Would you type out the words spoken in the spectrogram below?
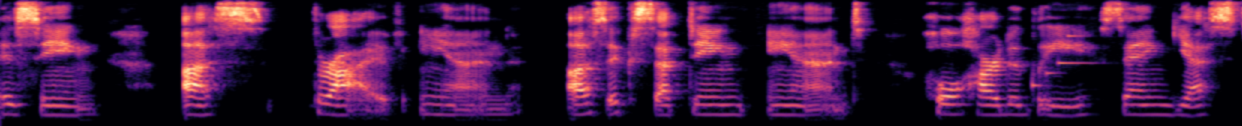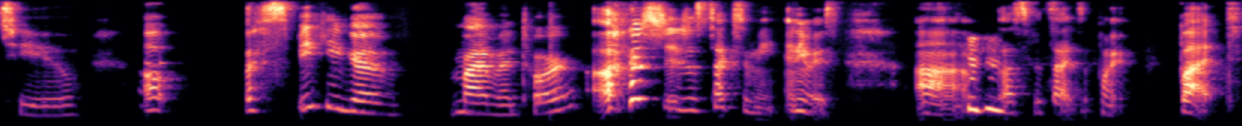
is seeing us thrive and us accepting and wholeheartedly saying yes to. Oh, speaking of my mentor, she just texted me. Anyways, um, mm-hmm. that's besides the point. But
